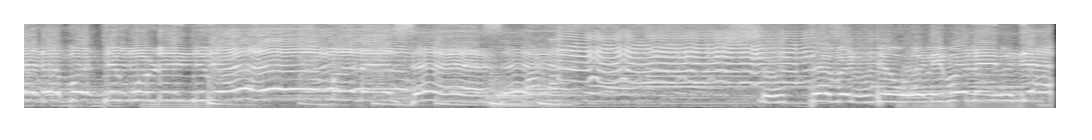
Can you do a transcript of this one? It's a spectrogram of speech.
ஜட போட்டு முடிஞ்ச மனச. சுத்த விட்டு ஒளி ஒளிஞ்சா.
